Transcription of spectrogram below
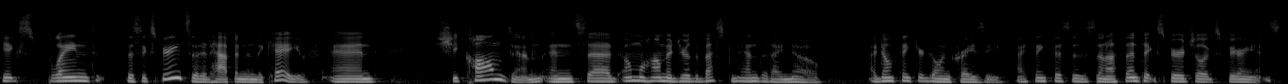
he explained this experience that had happened in the cave. And she calmed him and said, Oh, Muhammad, you're the best man that I know. I don't think you're going crazy. I think this is an authentic spiritual experience.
